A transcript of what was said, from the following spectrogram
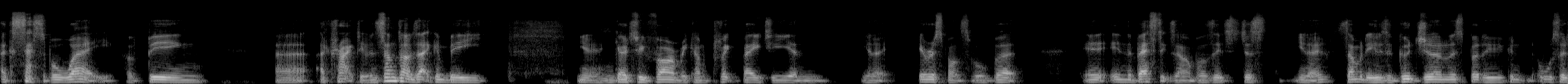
accessible way of being uh, attractive. And sometimes that can be, you know, can go too far and become clickbaity and you know irresponsible. But in, in the best examples, it's just you know somebody who's a good journalist, but who can also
